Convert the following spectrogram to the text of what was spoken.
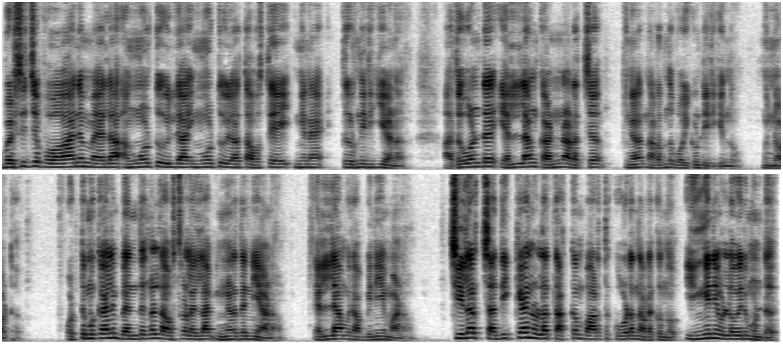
ഉപേക്ഷിച്ച് പോകാനും മേല അങ്ങോട്ടുമില്ല ഇങ്ങോട്ടും ഇല്ലാത്ത അവസ്ഥയായി ഇങ്ങനെ തീർന്നിരിക്കുകയാണ്. അതുകൊണ്ട് എല്ലാം കണ്ണടച്ച് ഇങ്ങനെ നടന്നു പോയിക്കൊണ്ടിരിക്കുന്നു മുന്നോട്ട്. ഒട്ടുമുക്കാലും ബന്ധങ്ങളുടെ അവസ്ഥകളെല്ലാം ഇങ്ങനെ തന്നെയാണ്. എല്ലാം ഒരു അഭിനയമാണ്. ചിലർ ചതിക്കാനുള്ള തക്കം പാർത്ത് കൂടെ നടക്കുന്നു. ഇങ്ങനെയുള്ളവരുമുണ്ട്.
